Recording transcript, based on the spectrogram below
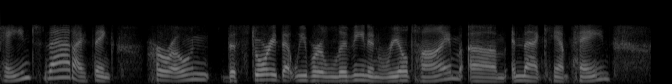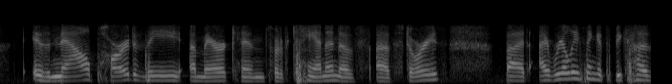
changed that. I think her own, the story that we were living in real time um, in that campaign is now part of the American sort of canon of, of stories but I really think it's because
